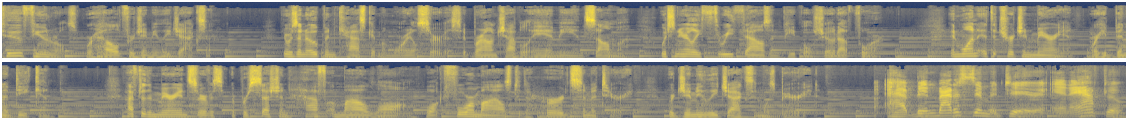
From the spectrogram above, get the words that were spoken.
Two funerals were held for Jimmie Lee Jackson. There was an open casket memorial service at Brown Chapel AME in Selma, which nearly 3,000 people showed up for, and one at the church in Marion, where he'd been a deacon. After the Marion service, a procession half a mile long walked four miles to the Heard Cemetery, where Jimmie Lee Jackson was buried. I've been by the cemetery, and after,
